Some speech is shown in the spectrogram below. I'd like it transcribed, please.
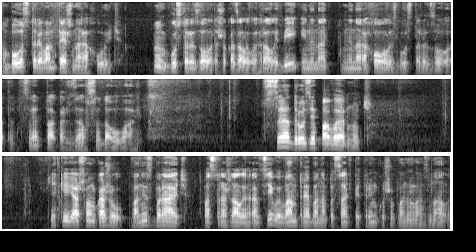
Бустери вам теж нарахують. Ну, бустери золота, що казали, ви грали бій і не, на, не нараховувались бустери золота. Це я також взяв все до уваги. Все, друзі, повернуть. Тільки я ж вам кажу, вони збирають постраждалих гравців, і вам треба написати підтримку, щоб вони вас знали.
